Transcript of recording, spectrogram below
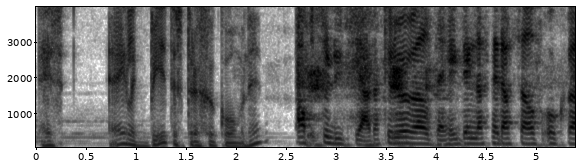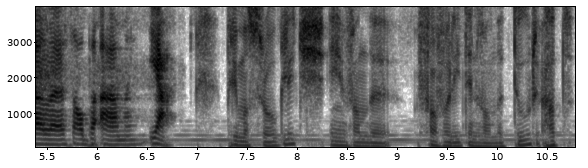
Hij is eigenlijk beter teruggekomen, hè? Absoluut, ja, dat kunnen we wel zeggen. Ik denk dat hij dat zelf ook wel uh, zal beamen. Ja. Primoz Roglic, een van de favorieten van de Tour, had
